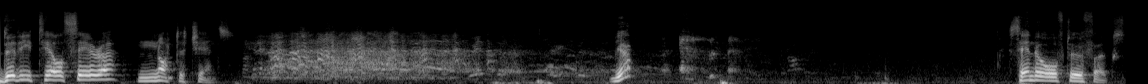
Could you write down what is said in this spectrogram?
Did he tell Sarah? Not a chance. Yep. Send her off to her folks.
